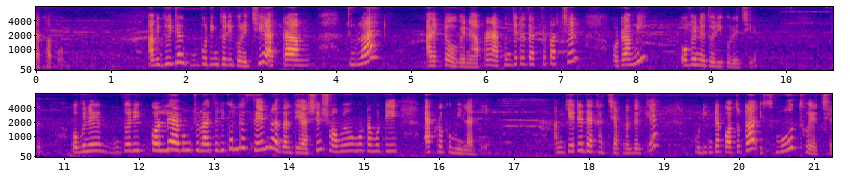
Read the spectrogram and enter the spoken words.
দেখাবো। আমি দুইটা পুডিং তৈরি করেছি, একটা চুলায় আর একটা ওভেনে আপনারা এখন যেটা দেখতে পাচ্ছেন, ওটা আমি ওভেনে তৈরি করেছি। ওভেনে তৈরি করলে এবং চুলায় তৈরি করলে সেম রেজাল্টই আসে, সময়ও মোটামুটি একরকমই লাগে। আমি কেটে দেখাচ্ছি আপনাদেরকে। পুডিংটা কতটা স্মুথ হয়েছে।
